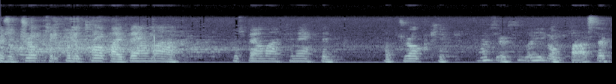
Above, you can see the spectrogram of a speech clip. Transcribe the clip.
There's a drop kick from the top by Benoit. What's Benoit connecting? A drop kick. Why are you going faster?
